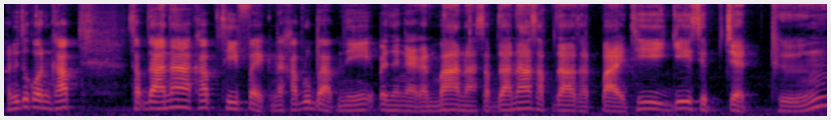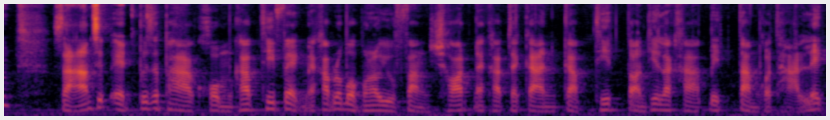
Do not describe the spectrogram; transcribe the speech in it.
คราวนี้ทุกคนครับสัปดาห์หน้าครับ t f e c นะครับรูปแบบนี้เป็นยังไงกันบ้างนะ สัปดาห์หน้าสัปดาห์ถัดไปที่ 27 ถึง 31 พฤษภาคมครับ t f e c นะครับระบบของเราอยู่ฝั่งช็อตนะครับจากการกลับทิศตอนที่ราคาปิดต่ำกว่าฐานเลข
